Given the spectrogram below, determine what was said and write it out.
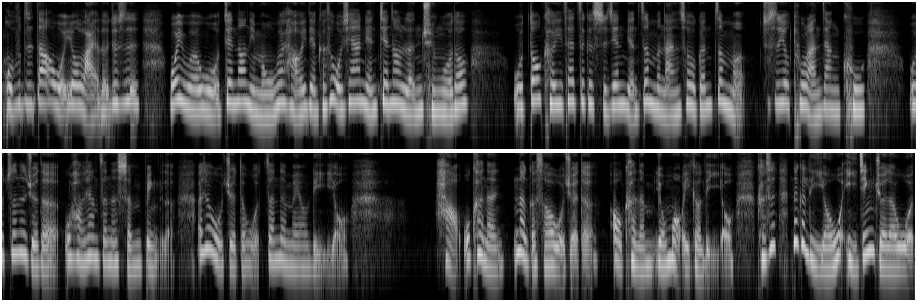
我不知道，我又来了，就是我以为我见到你们我会好一点，可是我现在连见到人群我都。我都可以在这个时间点这么难受，跟这么就是又突然这样哭，我真的觉得我好像真的生病了，而且我觉得我真的没有理由。好，我可能那个时候我觉得哦，可能有某一个理由，可是那个理由我已经觉得我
